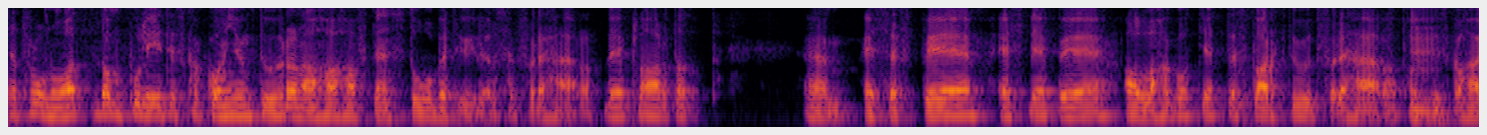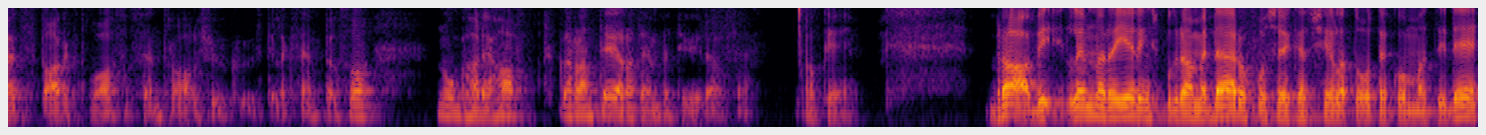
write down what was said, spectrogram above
Jag tror nog att de politiska konjunkturerna har haft en stor betydelse för det här. Det är klart att um, SFP, SDP, alla har gått jättestarkt ut för det här, att, mm. att vi ska ha ett starkt Vasa centralsjukhus till exempel. Så nog har det haft garanterat en betydelse. Okej. Okay. Bra, vi lämnar regeringsprogrammet där och får säkert skäl att återkomma till det,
